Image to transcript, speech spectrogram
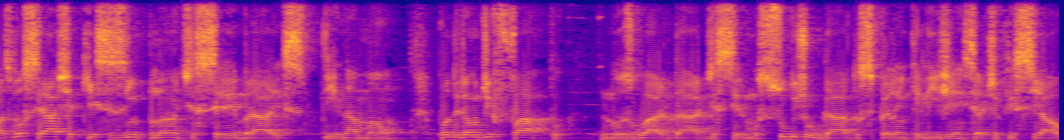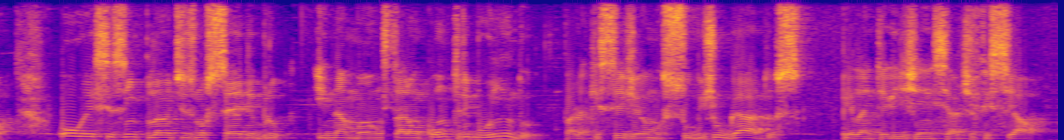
Mas você acha que esses implantes cerebrais e na mão poderão de fato nos guardar de sermos subjugados pela inteligência artificial? Ou esses implantes no cérebro e na mão estarão contribuindo para que sejamos subjugados pela inteligência artificial?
